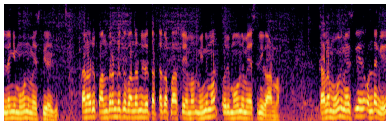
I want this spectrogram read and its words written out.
ഇല്ലെങ്കിൽ മൂന്ന് മേസ്ത്രി ആയിരിക്കും. കാരണം ഒരു പന്ത്രണ്ടുക്ക് പന്ത്രണ്ടിന്റെ തട്ടൊക്കെ പ്ലാസ്റ്റർ ചെയ്യുമ്പോൾ മിനിമം ഒരു മൂന്ന് മേസ്ത്രി കാണണം. കാരണം മൂന്ന് മേസ്ത്രി ഉണ്ടെങ്കിൽ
